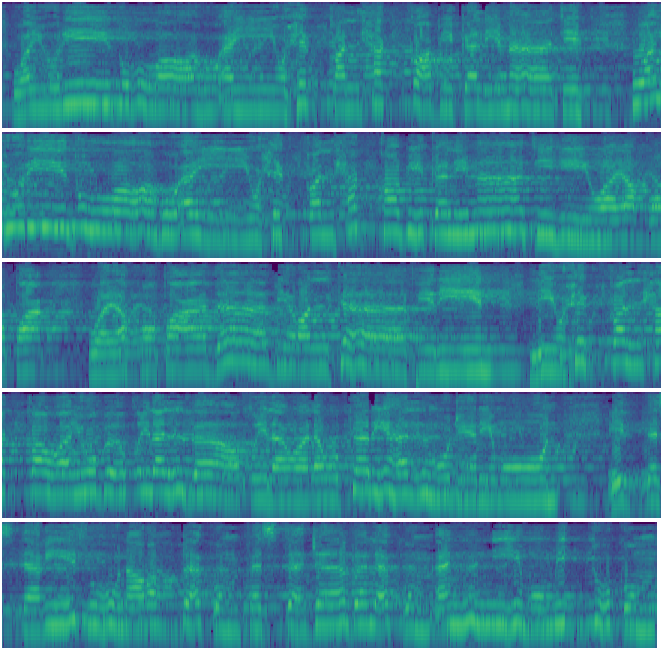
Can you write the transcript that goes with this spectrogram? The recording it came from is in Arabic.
ويريد الله أن يحق الحق بكلماته. ويريد الله أن يحق الحق بكلماته ويقطع ويقطع دابر الكافرين. ليحق الحق ويبطل الباطل ولو كره المجرمون. إذ تستغيثون ربكم فاستجاب لكم أني ممدكم.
